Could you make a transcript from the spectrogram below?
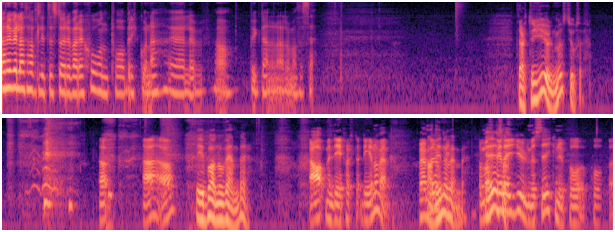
Jag hade velat haft lite större variation på brickorna, eller ja, byggnaderna eller vad man ska säga. Drack du julmust Josef? Ja, ja. Det är bara november. ja men det är, första, det är november. Ja, november det är november. De har spelat julmusik nu på, på uh,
